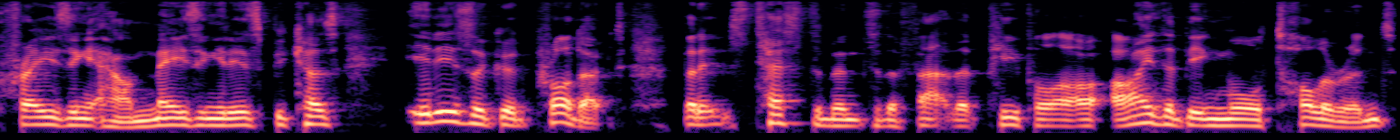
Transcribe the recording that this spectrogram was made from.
praising it, how amazing it is, because it is a good product, but it's testament to the fact that people are either being more tolerant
